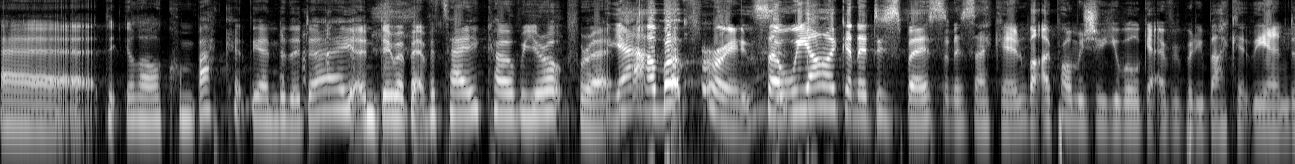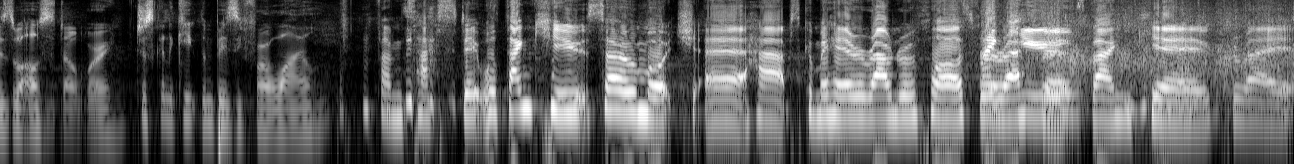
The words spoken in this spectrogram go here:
uh, uh, that you'll all come back at the end of the day and do a bit of a takeover. You're up for it? Yeah, I'm up for it. So we are going to disperse in a second, but I promise you, you will get everybody back at the end as well. So don't worry. Just going to keep them busy for a while. Fantastic. Well, thank you so much, uh, Harps. Can we hear a round of applause for thank our efforts? Thank you. Great.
